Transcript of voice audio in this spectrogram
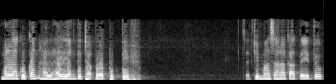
melakukan hal-hal yang tidak produktif. Jadi masyarakat itu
